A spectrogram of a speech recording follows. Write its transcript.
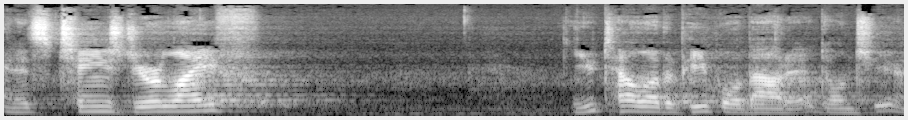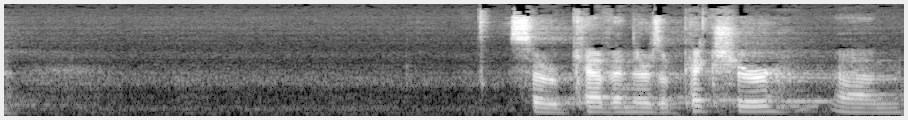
and it's changed your life, you tell other people about it, don't you? So, Kevin, there's a picture um,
